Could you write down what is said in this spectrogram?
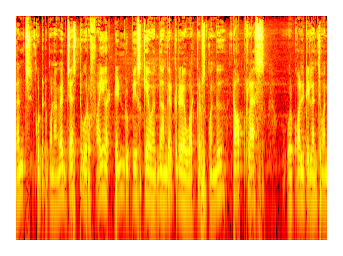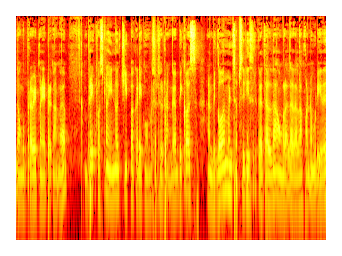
லஞ்ச் கூப்பிட்டு போனாங்க. ஜஸ்ட் ஒரு ஃபைவ் ஆர் டென் ருபீஸ்க்கே வந்து அங்கே இருக்கிற ஒர்க்கர்ஸ்க்கு வந்து டாப் கிளாஸ் ஒரு குவாலிட்டி லஞ்ச் வந்து அவங்க ப்ரொவைட் பண்ணிகிட்ருக்காங்க பிரேக்ஃபாஸ்ட்லாம் இன்னும் சீப்பாக கிடைக்கும் அப்படின்னு சொல்லி சொல்கிறாங்க பிகாஸ் அந்த கவர்மெண்ட் சப்சிடிஸ் இருக்கிறதால தான் அவங்களால அதெல்லாம் பண்ண முடியுது.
